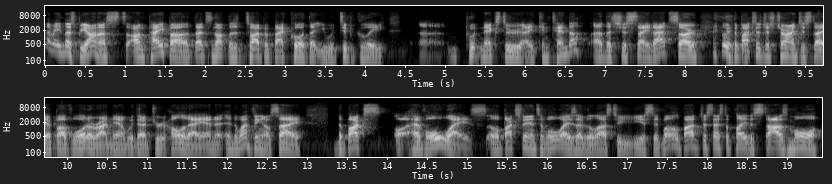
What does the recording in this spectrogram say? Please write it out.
I mean, let's be honest, on paper, that's not the type of backcourt that you would typically uh, put next to a contender. Uh, let's just say that. So, look, the Bucks are just trying to stay above water right now without Jrue Holiday. And and the one thing I'll say, the Bucks Oh, have always, or Bucks fans have always over the last two years said, well, Bud just has to play the stars more.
